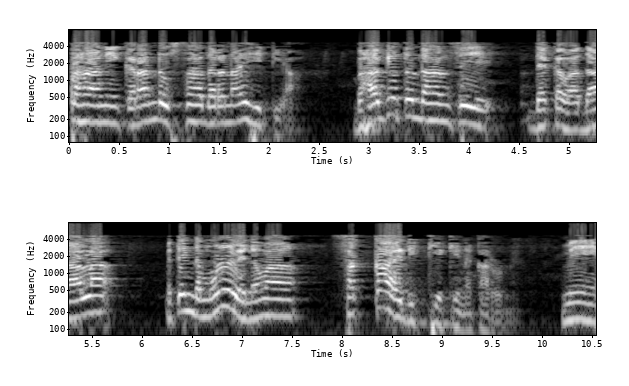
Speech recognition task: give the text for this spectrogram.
ප්‍රහාණය කරන්න උත්සාහ දරන අය හිටියා. භාග්‍යවතුන් වහන්සේ දැක වදාලා මෙතෙන්ද මුල් වෙනවා සක්කාය දිට්ඨිය කියන කරුණ. මේ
